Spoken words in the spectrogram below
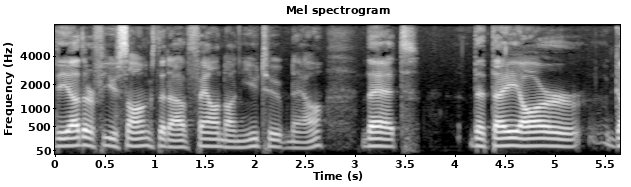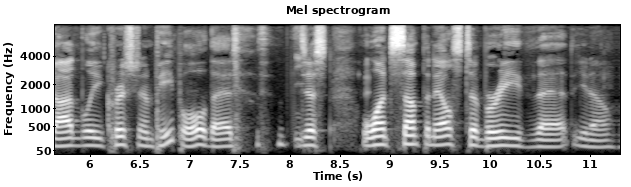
the other few songs that I've found on YouTube now, that that they are godly Christian people that just want something else to breathe that, you know.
